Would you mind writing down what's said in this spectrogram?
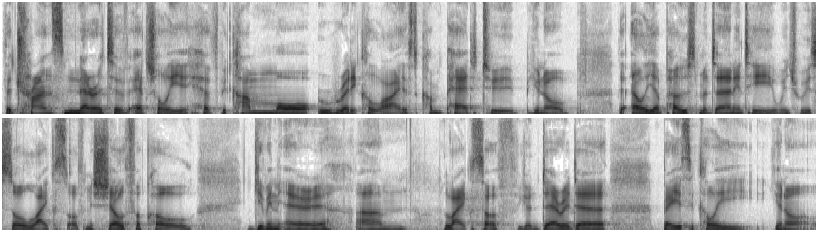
the trans narrative actually have become more radicalized compared to you know the earlier post-modernity which we saw likes of Michel Foucault giving a um, likes of your Derrida basically you know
